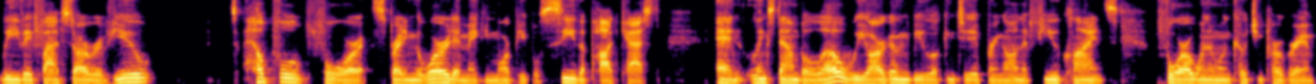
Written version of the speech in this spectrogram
leave a five star review. It's helpful for spreading the word and making more people see the podcast. And links down below. We are going to be looking to bring on a few clients for our one on one coaching program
